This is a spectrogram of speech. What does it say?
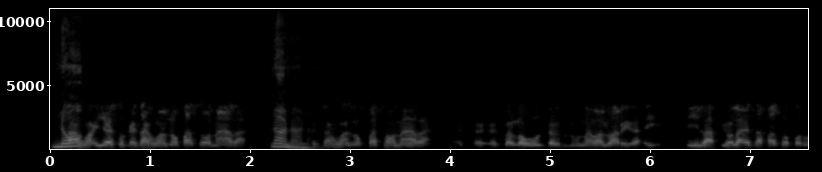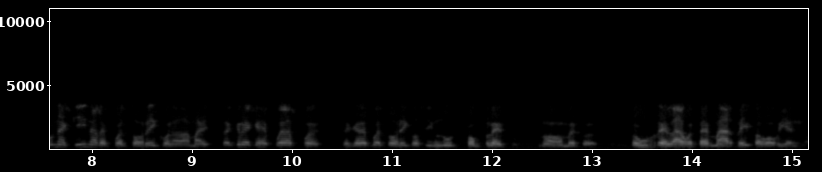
San No, Juan- y eso que San Juan no pasó nada. no, no, no. En San Juan no pasó nada. Esto, esto es lo último, es una barbaridad. Y, y la fiola esa pasó por una esquina de Puerto Rico nada más. ¿Usted cree que se puede pues, se quede Puerto Rico sin luz completo? No, hombre, esto, esto es un relajo, este maldito gobierno.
